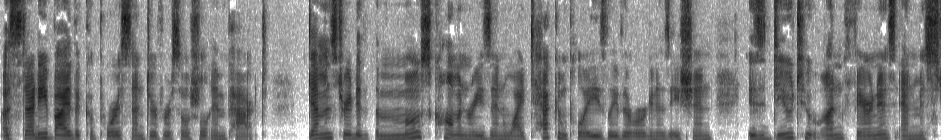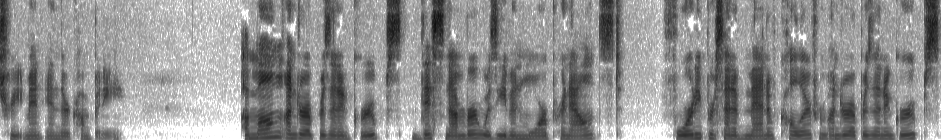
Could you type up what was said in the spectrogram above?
A study by the Kapor Center for Social Impact demonstrated that the most common reason why tech employees leave their organization is due to unfairness and mistreatment in their company. Among underrepresented groups, this number was even more pronounced 40% of men of color from underrepresented groups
